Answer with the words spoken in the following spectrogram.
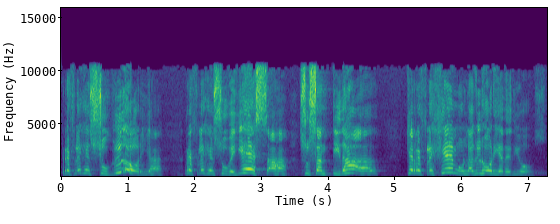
reflejen su gloria, reflejen su belleza, su santidad, que reflejemos la gloria de Dios.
